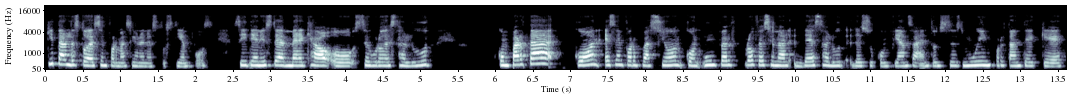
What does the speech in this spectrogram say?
quitarles toda esa información en estos tiempos. Si tiene usted Medical o seguro de salud, comparta con esa información con un profesional de salud de su confianza. Entonces es muy importante que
